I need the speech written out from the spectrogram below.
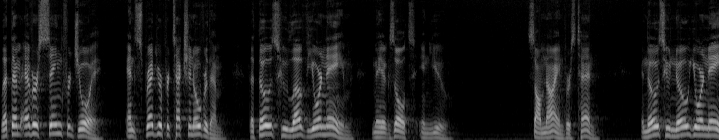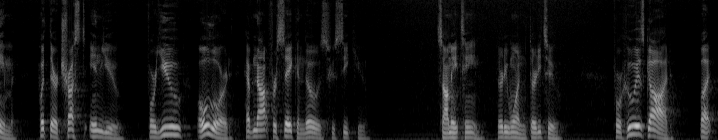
Let them ever sing for joy, and spread your protection over them, that those who love your name may exult in you. Psalm 9, verse 10. And those who know your name put their trust in you, for you O Lord, have not forsaken those who seek you. Psalm 18, 31 and 32. For who is God but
